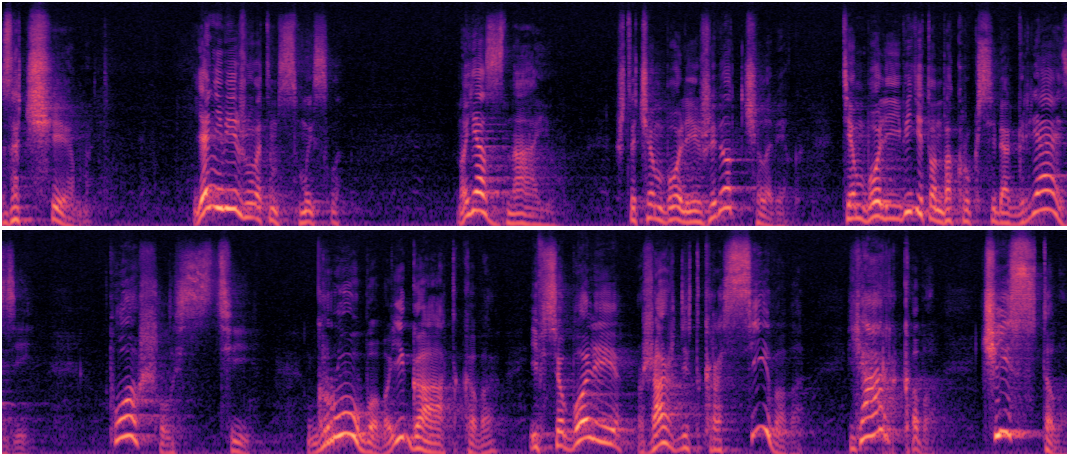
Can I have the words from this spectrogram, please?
Зачем это? Я не вижу в этом смысла. Но я знаю, что чем более живет человек, тем более видит он вокруг себя грязи, пошлости, грубого и гадкого, и все более жаждет красивого, яркого, чистого.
